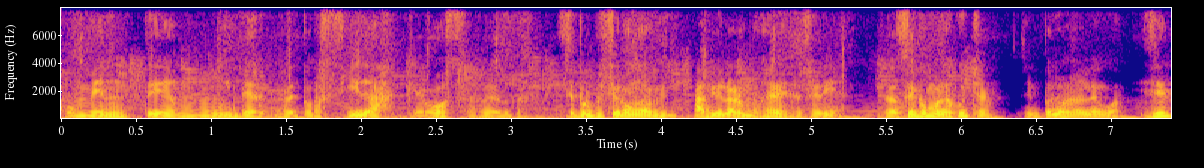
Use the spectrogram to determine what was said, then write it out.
con mente muy retorcida, asquerosa, ¿verdad? Se propusieron a, violar mujeres ese día. Así como lo escuchan, sin pelos en la lengua. Y sí,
